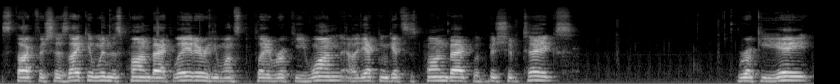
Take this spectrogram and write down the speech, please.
Stockfish says, I can win this pawn back later. He wants to play rook e1. Alekhine gets his pawn back with bishop takes. Rook e8.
